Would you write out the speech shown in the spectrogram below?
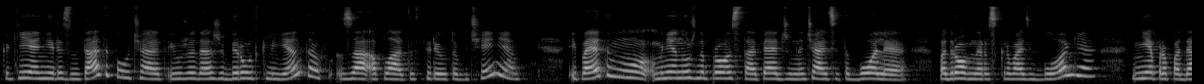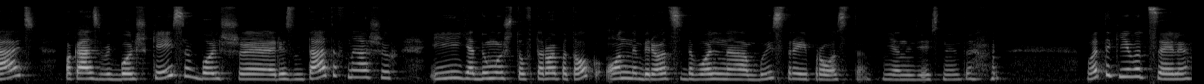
какие они результаты получают, и уже даже берут клиентов за оплату в период обучения — и поэтому мне нужно просто, опять же, начать это более подробно раскрывать в блоге, не пропадать, показывать больше кейсов, больше результатов наших, и я думаю, что второй поток, он наберется довольно быстро и просто, я надеюсь на это. Вот такие вот цели.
